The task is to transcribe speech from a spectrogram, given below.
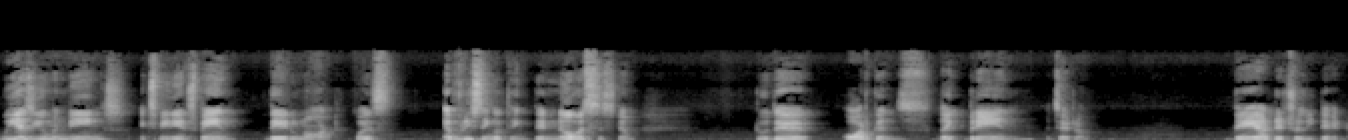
we as human beings experience pain. They do not because every single thing, their nervous system, to their organs like brain, etc. They are literally dead.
